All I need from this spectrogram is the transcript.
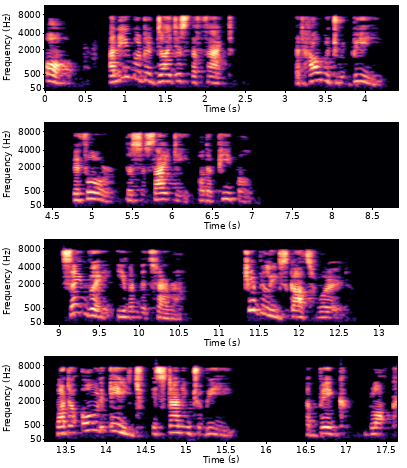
or unable to digest the fact that how it would be before the society or the people. Same way, even with Sarah. She believes God's word, but her old age is standing to be a big block.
